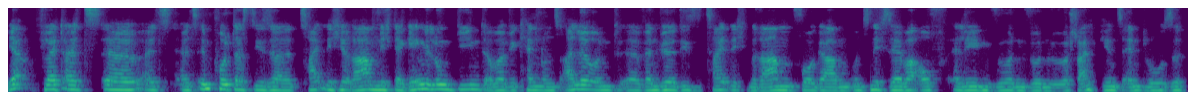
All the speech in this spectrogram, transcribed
Ja, vielleicht als, äh, als, als Input, dass dieser zeitliche Rahmen nicht der Gängelung dient, aber wir kennen uns alle und äh, wenn wir diese zeitlichen Rahmenvorgaben uns nicht selber auferlegen würden, würden wir wahrscheinlich ins Endlose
